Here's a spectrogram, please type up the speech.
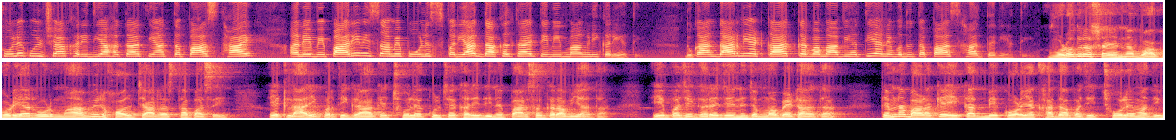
છોલે કુલચા ખરીદ્યા હતા, ત્યાં તપાસ થાય અને વેપારીની સામે પોલીસ ફરિયાદ દાખલ થાય તેવી માંગણી કરી હતી. દુકાનદારની અટકાયત કરવામાં આવી હતી અને વધુ તપાસ હાથ ધરી હતી. વડોદરા શહેરના વાઘોડિયા રોડ મહાવીર હોલ ચાર રસ્તા પાસે એક લારી પરથી ગ્રાહકે છોલે કુલચે ખરીદીને પાર્સલ કરાવ્યા હતા. એ પછી ઘરે જઈને જમવા બેઠા હતા. તેમના બાળકે એકાદ બે કોળિયા ખાધા પછી છોલેમાંથી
